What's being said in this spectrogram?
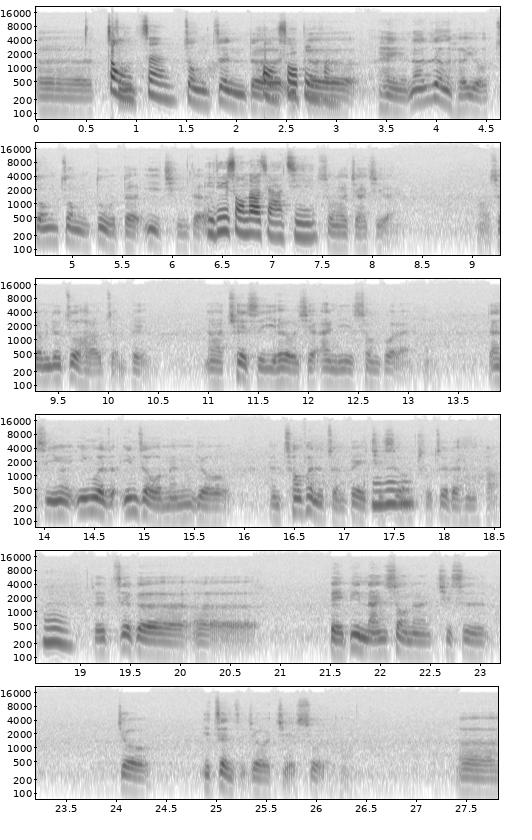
呃，重症重症的一个，嘿，那任何有中重度的疫情的，一律送到嘉基，送到嘉基来，所以我们就做好了准备。那确实也有一些案例送过来，但是因为因为因着我们有很充分的准备，其实我们处置得很好，嗯，所以这个呃北病南送呢，其实就一阵子就结束了哈。呃，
